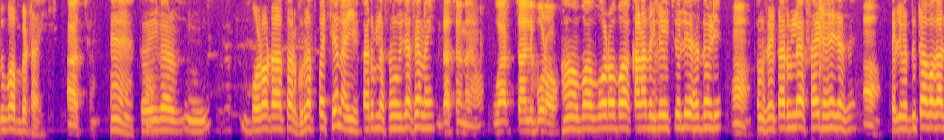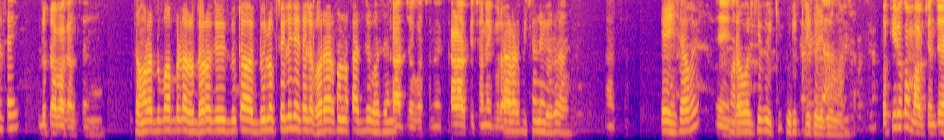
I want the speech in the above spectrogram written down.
দুবাব বেটাই। আচ্ছা। হ্যাঁ তো। এইবার বড়টা তো আর ঘুরাতে পারছে না এই কারুলার সঙ্গে যাচ্ছে নাই যাচ্ছে না ও চাইলে বড়। হ্যাঁ বা বড় বা কাড়া দেখলে চলে আসে দৌড়িয়ে। হ্যাঁ। তখন সেই কারুলা এক সাইড হয়ে যাচ্ছে। হ্যাঁ। তাহলে এবার দুটা বাগাল চাই। দুটা বাগাল চাই হ্যাঁ। তো আমরা দুবাব বেটার ধরো যদি দুটা দু লোক চলে যায় তাহলে ঘরে আর কোনো কার্য ঘষে না। কার্য করছে না কাড়ার পিছনে ঘুরা কাড়ার পিছনে ঘুরে আচ্ছা। এই হিসাবে আমরা। বলছি বিক- বিক্রি করে দেবো মাছ তো কীরকম ভাবছেন যে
